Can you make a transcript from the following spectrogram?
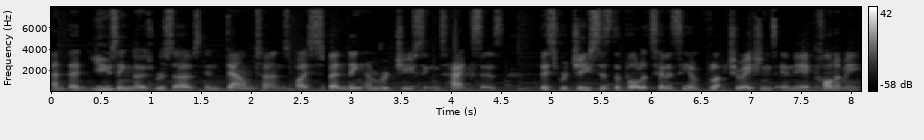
and then using those reserves in downturns by spending and reducing taxes. This reduces the volatility and fluctuations in the economy.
